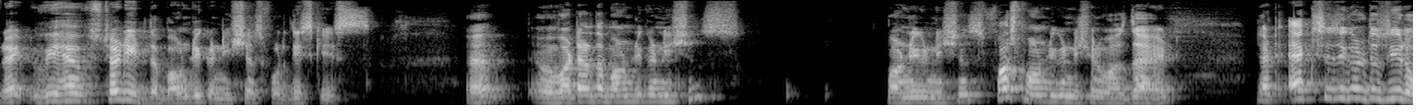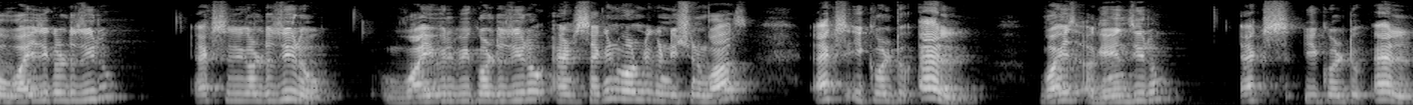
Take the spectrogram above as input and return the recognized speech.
right? We have studied the boundary conditions for this case. Uh, what are the boundary conditions? Boundary conditions first boundary condition was that that x is equal to 0 y is equal to 0 x is equal to 0 y will be equal to 0 and second boundary condition was x equal to l y is again 0 x equal to l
